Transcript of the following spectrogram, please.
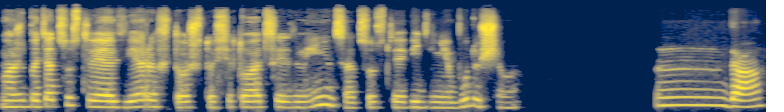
Может быть, отсутствие веры в то, что ситуация изменится, отсутствие видения будущего? Mm, да,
